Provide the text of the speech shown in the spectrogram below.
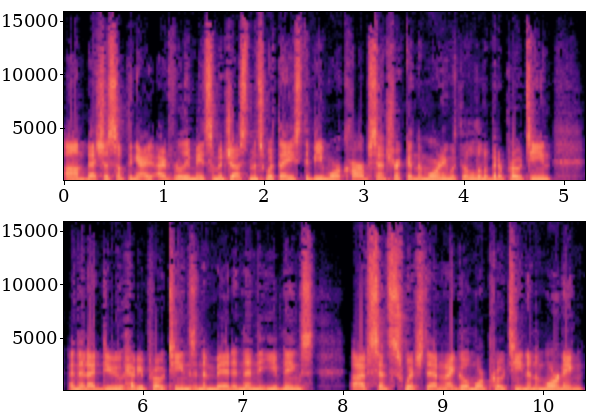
Um, that's just something I, have really made some adjustments with. I used to be more carb centric in the morning with a little bit of protein, and then I do heavy proteins in the mid and then the evenings. I've since switched that and I go more protein in the morning,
